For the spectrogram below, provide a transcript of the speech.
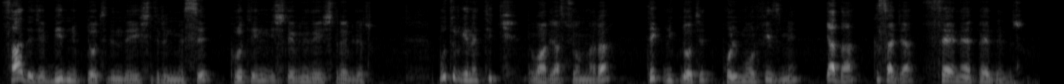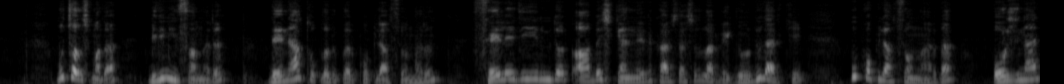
sadece bir nükleotidin değiştirilmesi proteinin işlevini değiştirebilir. Bu tür genetik varyasyonlara tek nükleotit polimorfizmi ya da kısaca SNP denir. Bu çalışmada bilim insanları DNA topladıkları popülasyonların SLC24A5 genlerini karşılaştırdılar ve gördüler ki bu popülasyonlarda orijinal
